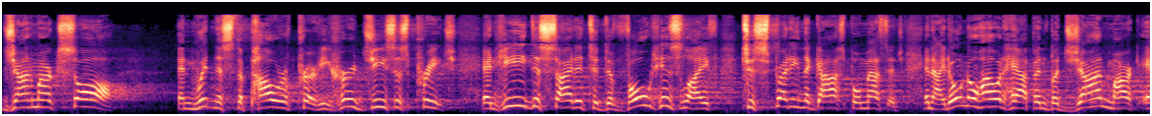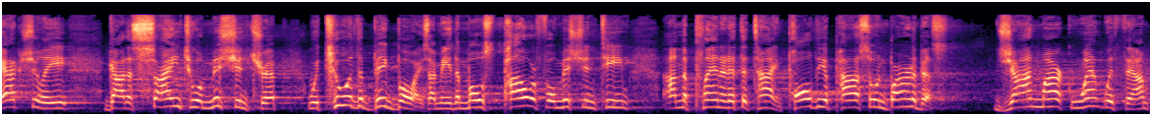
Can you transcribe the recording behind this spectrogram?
John Mark saw and witnessed the power of prayer. He heard Jesus preach, and he decided to devote his life to spreading the gospel message. And I don't know how it happened, but John Mark actually got assigned to a mission trip with two of the big boys. I mean, the most powerful mission team on the planet at the time Paul the Apostle and Barnabas. John Mark went with them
